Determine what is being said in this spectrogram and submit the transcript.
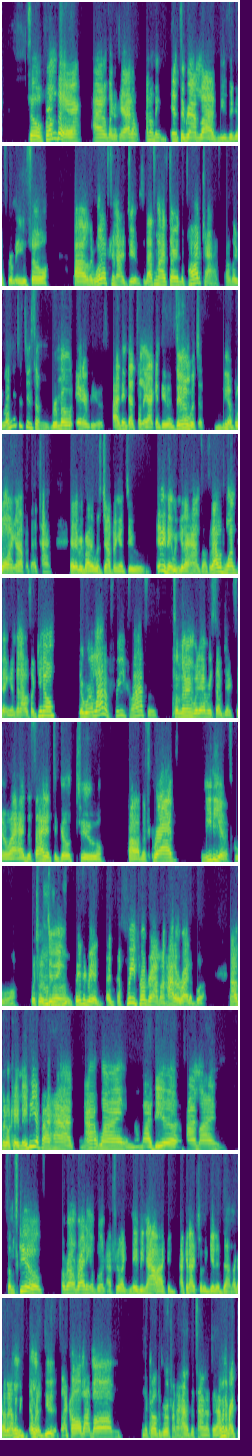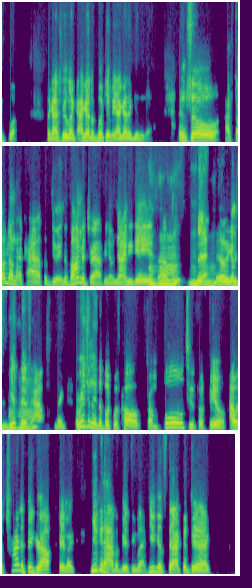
So from there, I was like, okay, I don't I don't think Instagram live music is for me. So I was like, what else can I do? So that's when I started the podcast. I was like, let me just do some remote interviews. I think that's something I can do. And Zoom was just, you know, blowing up at that time and everybody was jumping into anything we can get our hands on. So that was one thing. And then I was like, you know, there were a lot of free classes to learn whatever subject. So I had decided to go to uh, the Scribes Media School, which was mm-hmm. doing basically a, a, a, free program on how to write a book. And I was like, okay, maybe if I had an outline and an idea, a timeline, some skills around writing a book, I feel like maybe now I could I can actually get it done. Like I am gonna I'm gonna do this. So I called my mom and I called the girlfriend I had at the time. I said, I'm gonna write this book. Like I feel like I got a book in me, I gotta get it out. And so I started on that path of doing the vomit draft, you know, 90 days mm-hmm. mm-hmm. you know, let me just get mm-hmm. this out. Like originally the book was called From Full to Fulfilled. I was trying to figure out, okay, like you can have a busy life, you can stack the deck,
